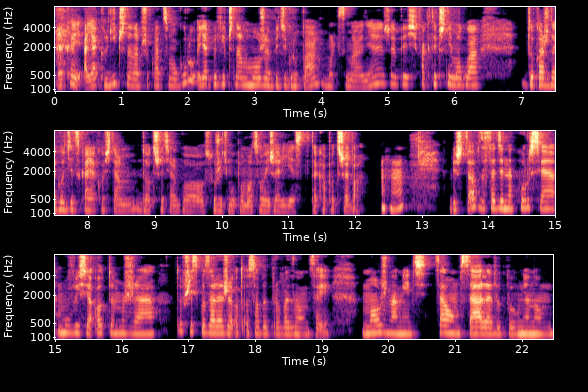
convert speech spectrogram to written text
Okej, okay, a jak liczna na przykład są gru- jakby liczna może być grupa maksymalnie, żebyś faktycznie mogła do każdego dziecka jakoś tam dotrzeć albo służyć mu pomocą, jeżeli jest taka potrzeba. Mhm. Wiesz co, w zasadzie na kursie mówi się o tym, że to wszystko zależy od osoby prowadzącej. Można mieć całą salę wypełnioną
